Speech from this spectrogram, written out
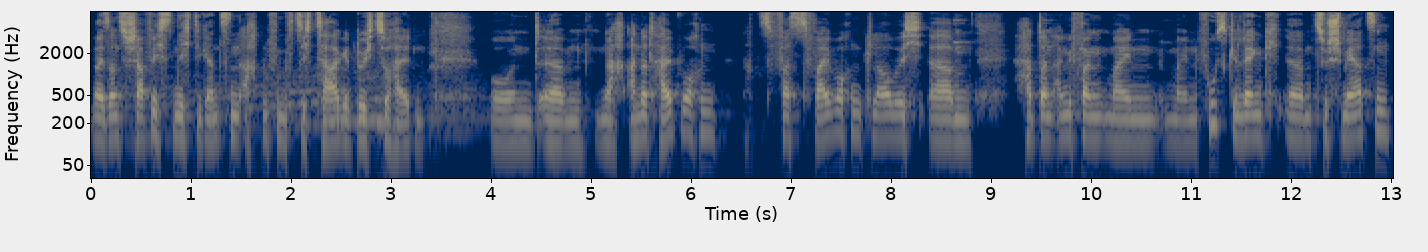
weil sonst schaffe ich es nicht, die ganzen 58 Tage durchzuhalten. Und ähm, nach anderthalb Wochen, nach fast zwei Wochen, glaube ich, ähm, hat dann angefangen, mein, mein Fußgelenk ähm, zu schmerzen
